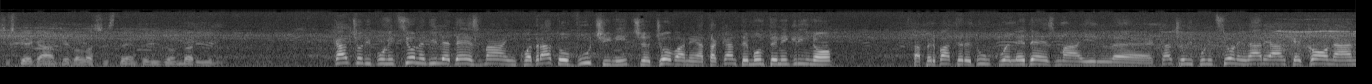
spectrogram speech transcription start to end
si spiega anche con l'assistente di Dondarini. Calcio di punizione di Ledesma, inquadrato Vucinic, giovane attaccante montenegrino. Sta per battere dunque Ledesma, il eh, calcio di punizione in area anche Conan.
